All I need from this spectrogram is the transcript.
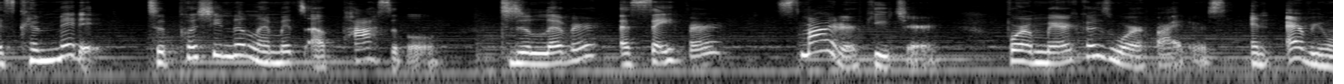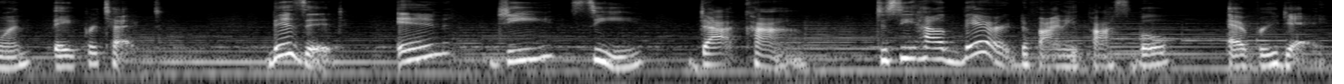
is committed to pushing the limits of possible to deliver a safer, smarter future for America's warfighters and everyone they protect. Visit ngc.com to see how they're defining possible every day.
